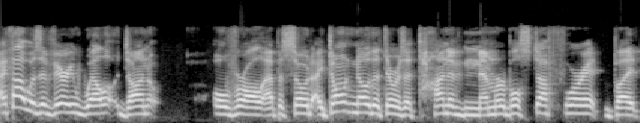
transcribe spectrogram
I thought was a very well done overall episode. I don't know that there was a ton of memorable stuff for it, but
